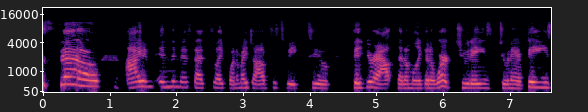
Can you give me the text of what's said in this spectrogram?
so I am in the midst. That's like one of my jobs this week to figure out that I'm only going to work two days, two and a half days.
